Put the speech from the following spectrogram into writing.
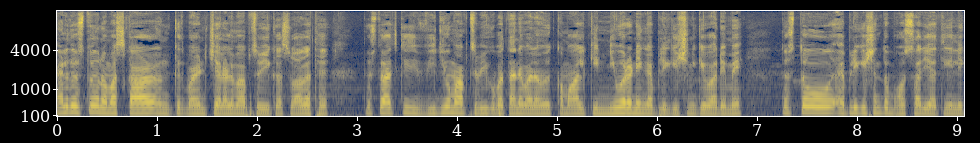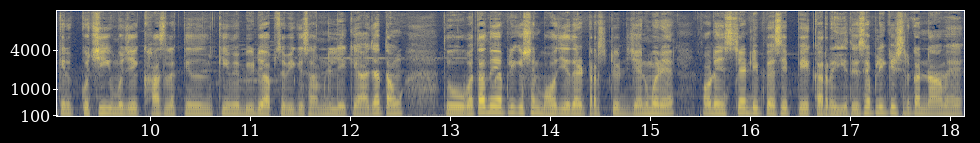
हेलो दोस्तों नमस्कार अंकित माइंड चैनल में आप सभी का स्वागत है। दोस्तों, आज की वीडियो में आप सभी को बताने वाला हूँ कमाल की न्यू रनिंग एप्लीकेशन के बारे में। दोस्तों, एप्लीकेशन तो बहुत सारी आती हैं, लेकिन कुछ ही मुझे खास लगती हैं उनकी मैं वीडियो आप सभी के सामने लेके आ जाता हूँ। तो बता दूँ, एप्लीकेशन बहुत ज़्यादा ट्रस्टेड जेनुअन है और इंस्टेंटली पैसे पे कर रही है। तो इस एप्लीकेशन का नाम है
